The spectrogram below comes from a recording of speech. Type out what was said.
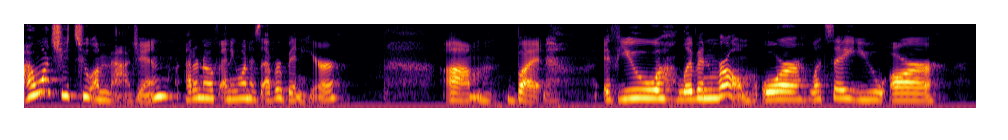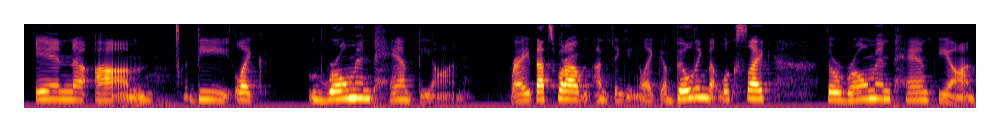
I want you to imagine, I don't know if anyone has ever been here, um, but if you live in Rome, or let's say you are in um, the like Roman Pantheon, right? That's what I'm, I'm thinking, like a building that looks like the Roman Pantheon.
